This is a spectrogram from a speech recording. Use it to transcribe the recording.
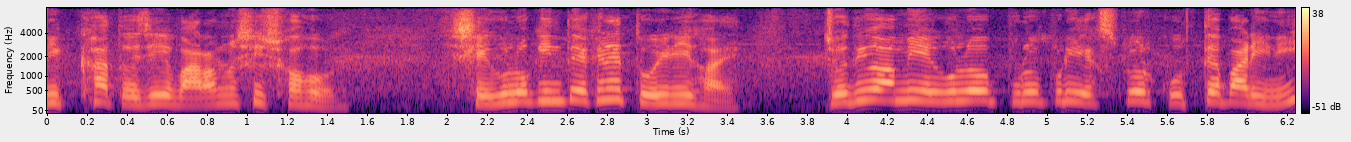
বিখ্যাত যে বারাণসী শহর, সেগুলো কিন্তু এখানে তৈরি হয়। যদিও আমি এগুলো পুরোপুরি এক্সপ্লোর করতে পারিনি,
